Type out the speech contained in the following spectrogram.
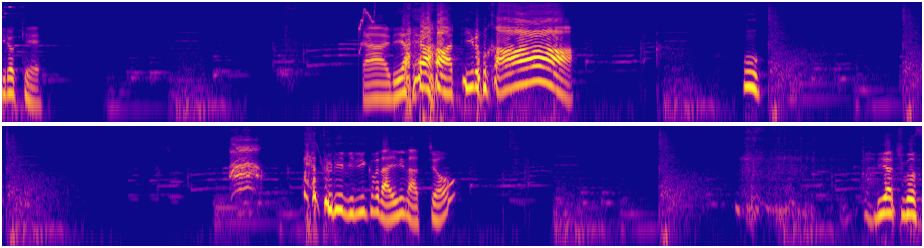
이렇게. 야 리아야 뒤로 가! 오. 둘이 밀고 난리 났죠? 리아 죽었어?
